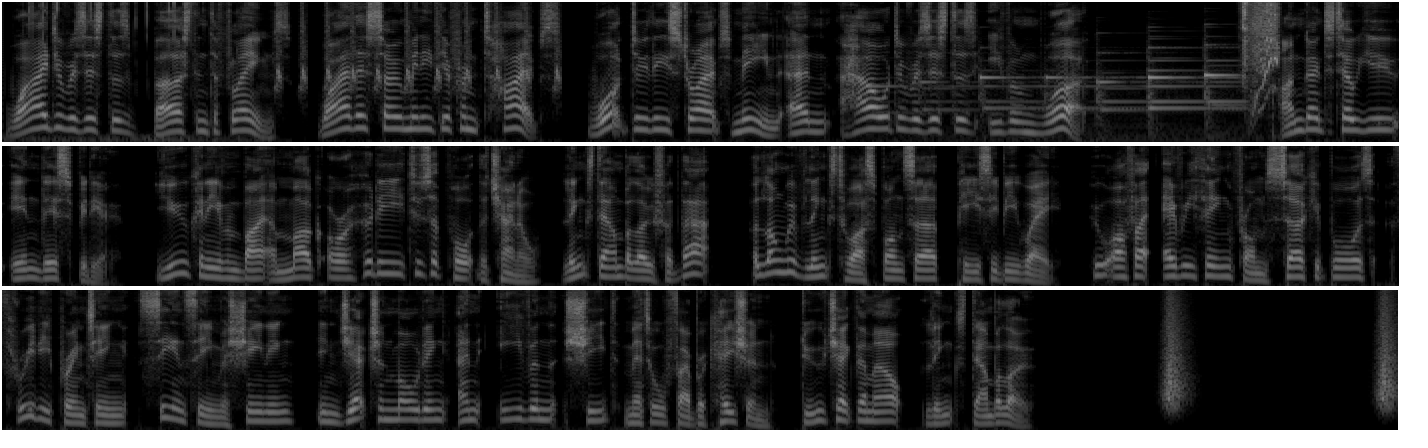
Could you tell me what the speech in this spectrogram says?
Why do resistors burst into flames? Why are there so many different types? What do these stripes mean and how do resistors even work? I'm going to tell you in this video. You can even buy a mug or a hoodie to support the channel. Links down below for that, along with links to our sponsor PCBWay, who offer everything from circuit boards, 3D printing, CNC machining, injection molding, and even sheet metal fabrication. Do check them out, links down below.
